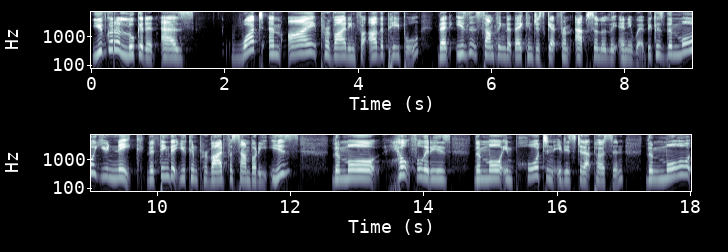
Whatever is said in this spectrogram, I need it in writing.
you've got to look at it as what am I providing for other people that isn't something that they can just get from absolutely anywhere? Because the more unique the thing that you can provide for somebody is, the more helpful it is, the more important it is to that person, the more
